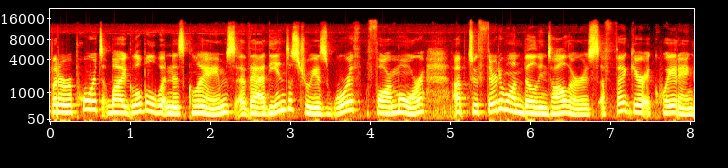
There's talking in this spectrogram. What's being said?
but a report by Global Witness claims that the industry is worth far more, up to 31 billion dollars, a figure equating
